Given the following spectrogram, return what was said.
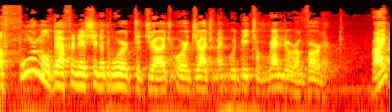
A formal definition of the word to judge or a judgment would be to render a verdict, right?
